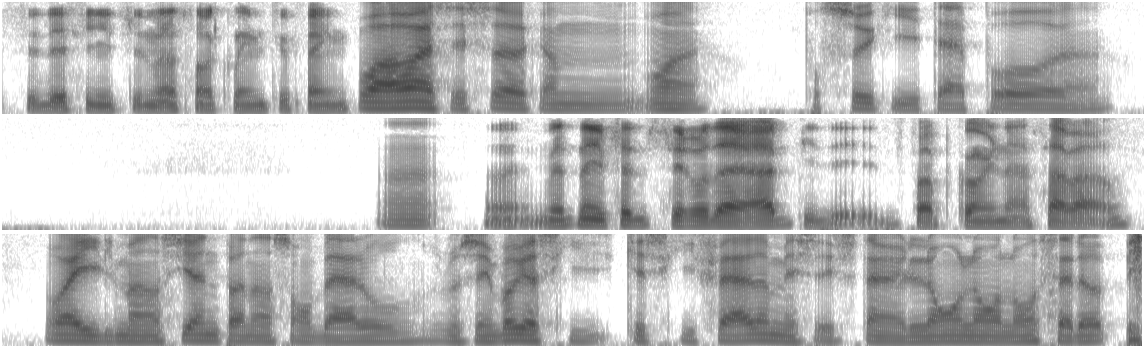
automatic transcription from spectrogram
c'est- définitivement son claim to fame. Ouais, ouais, c'est ça. Comme. Ouais. Pour ceux qui étaient pas. euh, ouais. Ouais. Maintenant il fait du sirop d'érable puis des- du popcorn en saveur. Ouais, il le mentionne pendant son battle. Je me souviens pas qu'est-ce qu'il fait, là, mais c'était un long, long, long setup, pis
